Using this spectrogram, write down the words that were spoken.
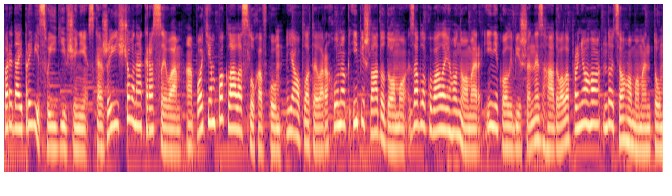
Передай привіт своїй дівчині, скажи, що вона красива. А потім поклала слухавку. Я оплатила рахунок і пішла додому, заблокувала його номер і ніколи більше не згадувала про нього до цього моменту.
